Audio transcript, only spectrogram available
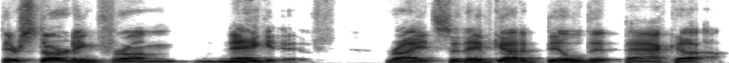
they're starting from negative, right? So they've got to build it back up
